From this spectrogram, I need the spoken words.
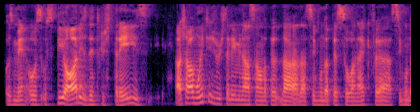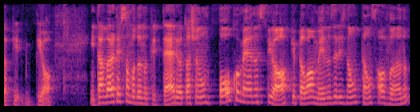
os, os, os piores dentre os três, eu achava muito injusta a eliminação da, da, da, segunda pessoa, né? Que foi a segunda pior. Então agora que eles estão mudando o critério, eu tô achando um pouco menos pior, porque pelo menos eles não estão salvando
